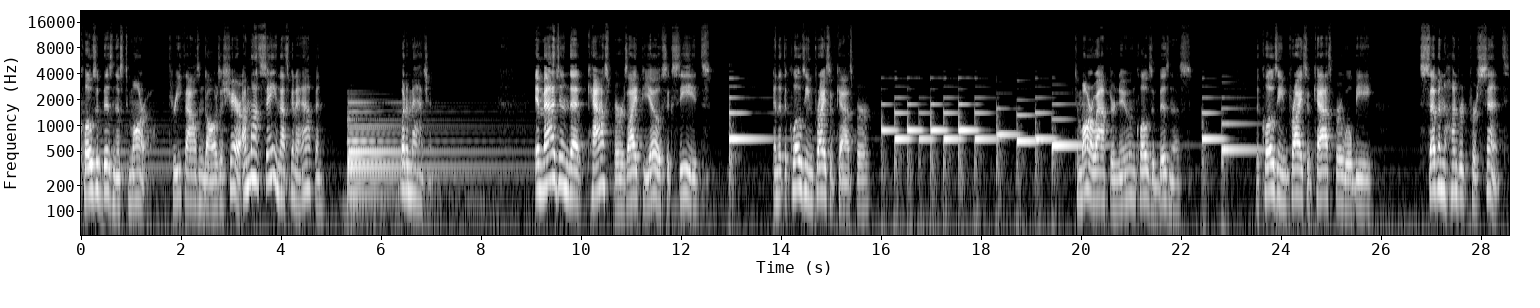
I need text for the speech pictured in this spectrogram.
Close a business tomorrow. $3,000 a share. I'm not saying that's going to happen. But imagine. Imagine that Casper's IPO succeeds and that the closing price of Casper tomorrow afternoon, close of business, the closing price of Casper will be 700%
